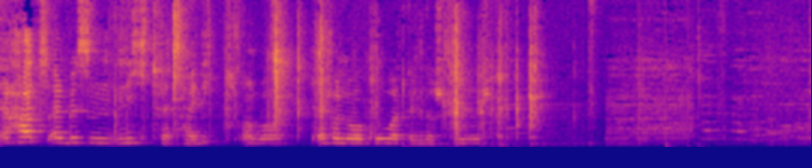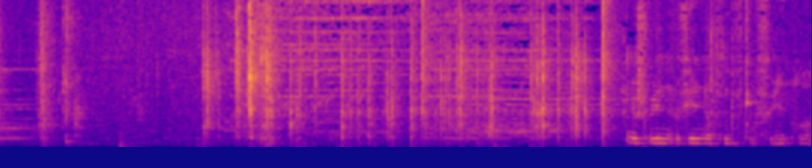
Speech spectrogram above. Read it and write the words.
er hat ein bisschen nicht verteidigt, aber einfach nur Kovac-Gang gespielt. Wir spielen, fehlen noch fünf Trophäen. Oh.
